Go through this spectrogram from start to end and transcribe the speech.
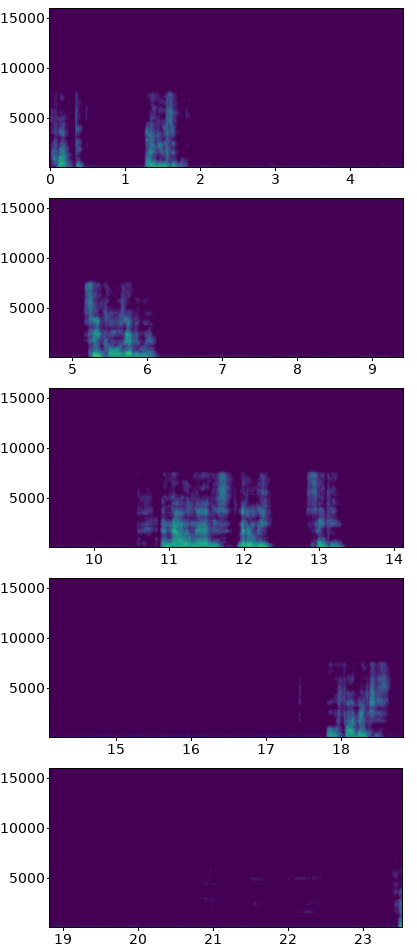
corrupted, unusable. Sinkholes everywhere. And now the land is literally sinking. Over five inches. Hmm.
